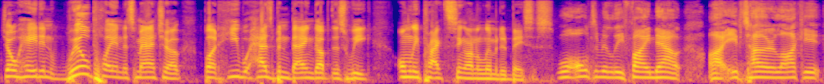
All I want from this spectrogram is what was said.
Joe Haden will play in this matchup, but he has been banged up this week, only practicing on a limited basis. We'll ultimately find out uh, if Tyler Lockett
